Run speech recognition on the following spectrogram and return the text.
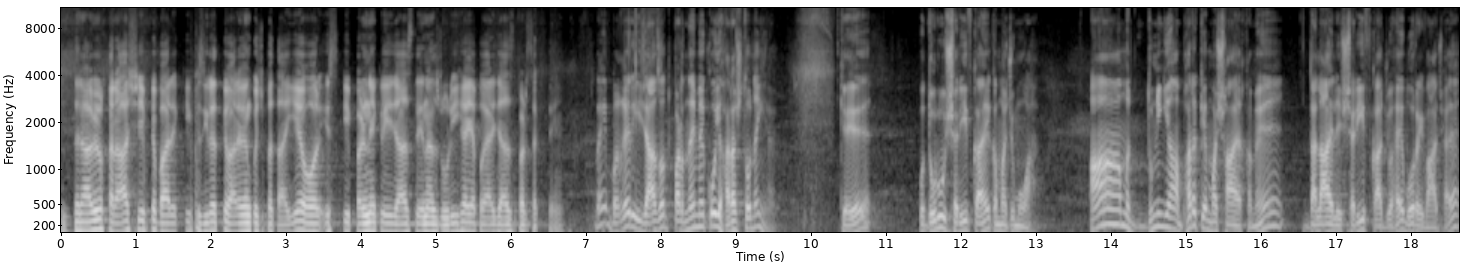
دلال الخراج شریف کے بارے کی فضیلت کے بارے میں کچھ بتائیے اور اس کی پڑھنے کے لیے اجازت لینا ضروری ہے یا بغیر اجازت پڑھ سکتے ہیں؟ نہیں، بغیر اجازت پڑھنے میں کوئی حرج تو نہیں ہے کہ وہ درو شریف کا ایک مجموعہ ہے۔ عام دنیا بھر کے مشائق میں دلائل شریف کا جو ہے وہ رواج ہے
